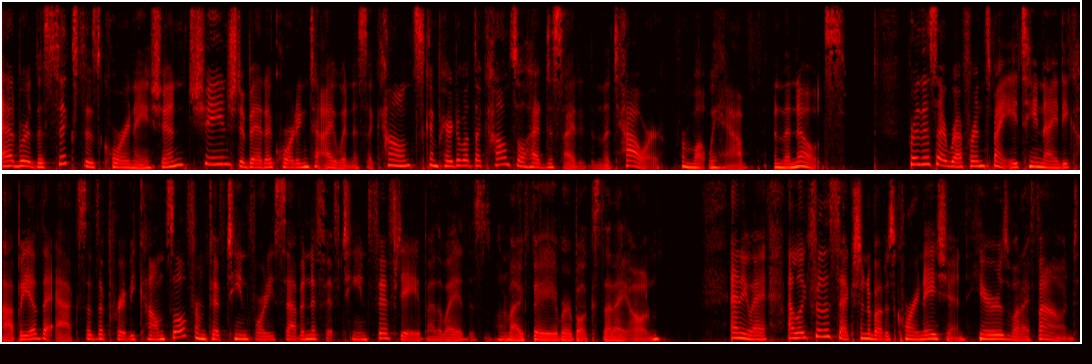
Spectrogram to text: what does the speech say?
Edward VI's coronation changed a bit according to eyewitness accounts compared to what the council had decided in the Tower, from what we have in the notes. For this, I reference my 1890 copy of the Acts of the Privy Council from 1547 to 1550. By the way, this is one of my favorite books that I own. Anyway, I looked for the section about his coronation. Here's what I found.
